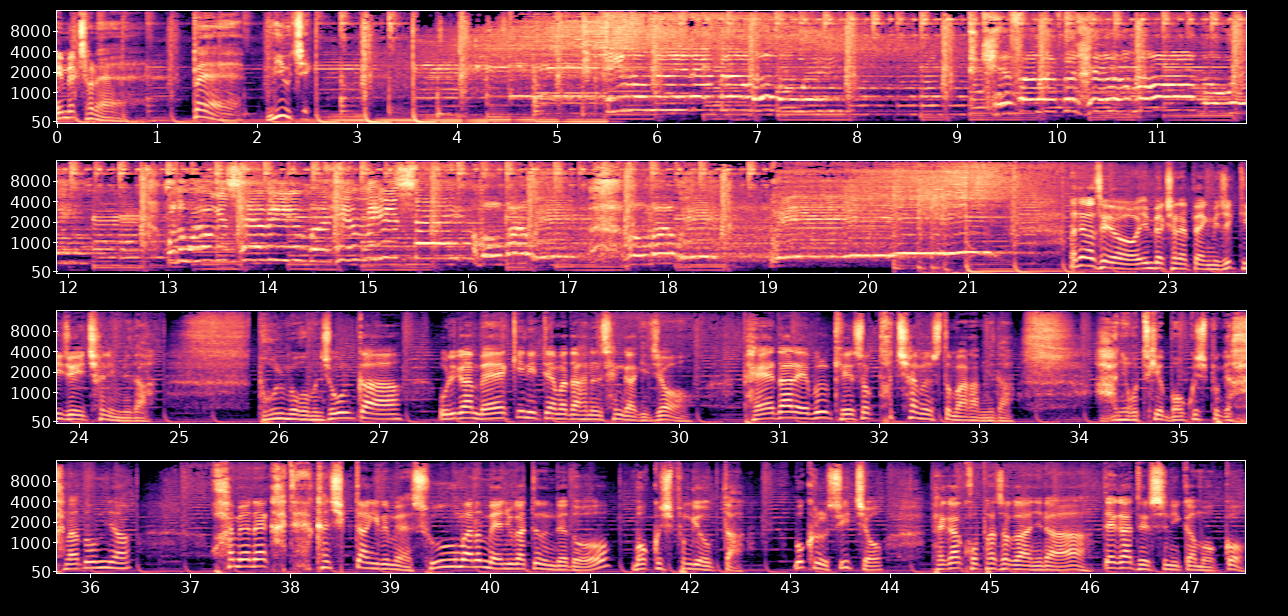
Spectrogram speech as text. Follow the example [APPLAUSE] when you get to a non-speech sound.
임백천의 백뮤직. 안녕하세요. 임백천의 백뮤직 DJ 천입니다. 뭘 먹으면 좋을까 우리가 매 끼니 때마다 하는 생각이죠. 배달 앱을 계속 터치하면서도 말합니다. 아니, 어떻게 먹고 싶은 게 하나도 없냐? 화면에 가득한 식당 이름에 수많은 메뉴가 뜨는데도 먹고 싶은 게 없다. 뭐 그럴 수 있죠. 배가 고파서가 아니라 때가 됐으니까 먹고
